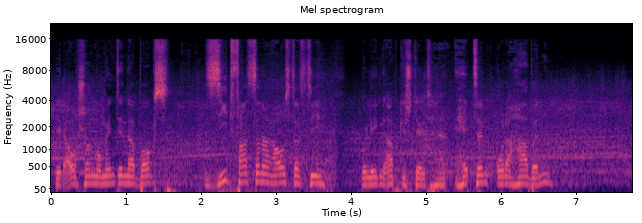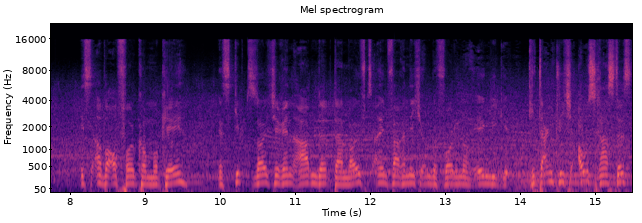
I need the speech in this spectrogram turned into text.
Steht auch schon einen Moment in der Box. Sieht fast danach aus, dass die Kollegen abgestellt hätten oder haben. Ist aber auch vollkommen okay. Es gibt solche Rennabende, da läuft es einfach nicht. Und bevor du noch irgendwie ge gedanklich ausrastest,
